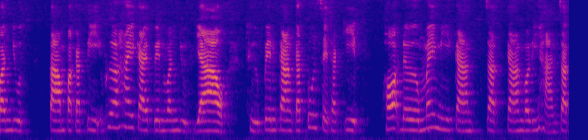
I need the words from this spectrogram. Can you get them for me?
วันหยุดตามปกติเพื่อให้กลายเป็นวันหยุดยาว ถือเป็นการกระตุ้นเศรษฐกิจ เพราะเดิมไม่มีการจัดการบริหารจัด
